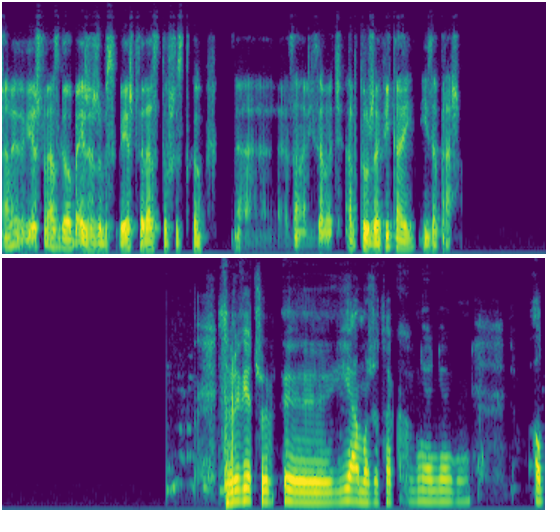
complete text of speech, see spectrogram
ale jeszcze raz go obejrzę, żeby sobie jeszcze raz to wszystko e, zanalizować. Arturze, witaj i zapraszam. Dobry wieczór. Y, ja może tak nie, nie od,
